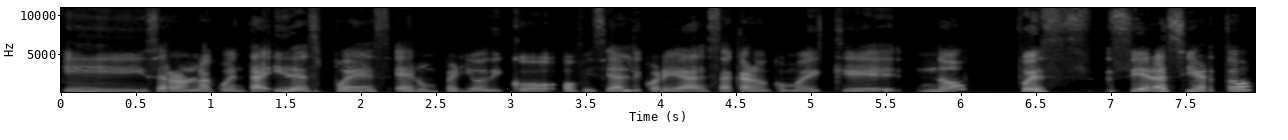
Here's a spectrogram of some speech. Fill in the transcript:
y cerraron la cuenta y después en un periódico oficial de Corea sacaron como de que no, pues si era cierto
